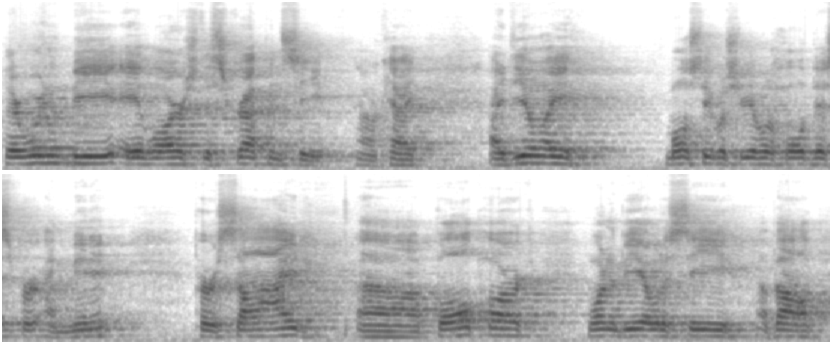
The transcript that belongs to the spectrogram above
there wouldn't be a large discrepancy, okay? Ideally, most people should be able to hold this for a minute per side. Uh, ballpark, want to be able to see about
